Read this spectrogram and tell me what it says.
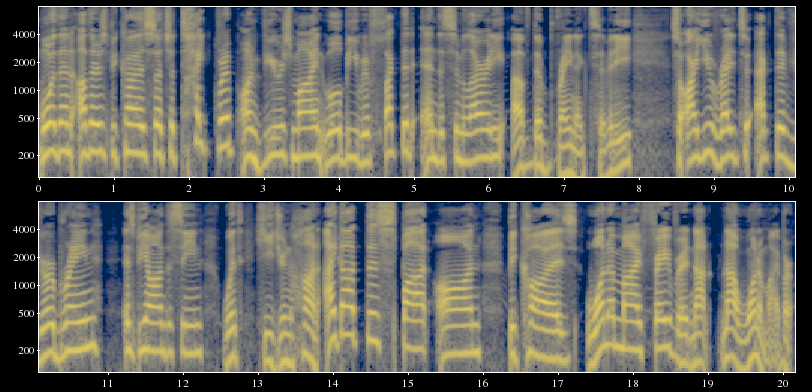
more than others because such a tight grip on viewers' mind will be reflected in the similarity of the brain activity. So are you ready to active your brain? It's Beyond the Scene with Heejun Han. I got this spot on because one of my favorite, not, not one of my, but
